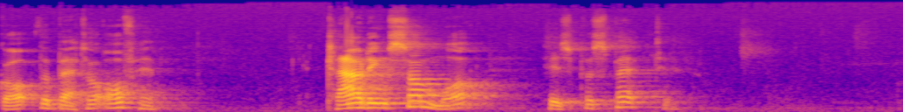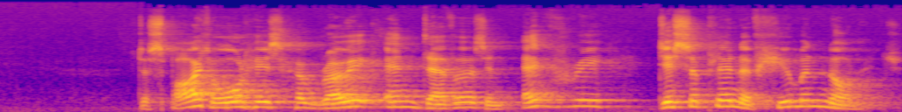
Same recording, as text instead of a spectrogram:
got the better of him, clouding somewhat his perspective. Despite all his heroic endeavours in every discipline of human knowledge,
